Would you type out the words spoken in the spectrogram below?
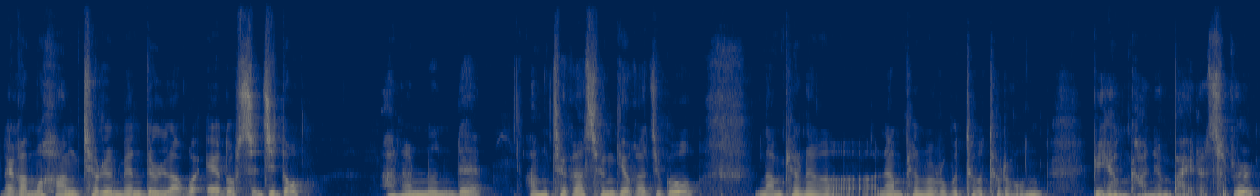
내가 뭐 항체를 만들려고 애도 쓰지도 않았는데 항체가 생겨가지고 남편의 남편으로부터 들어온 B형 간염 바이러스를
